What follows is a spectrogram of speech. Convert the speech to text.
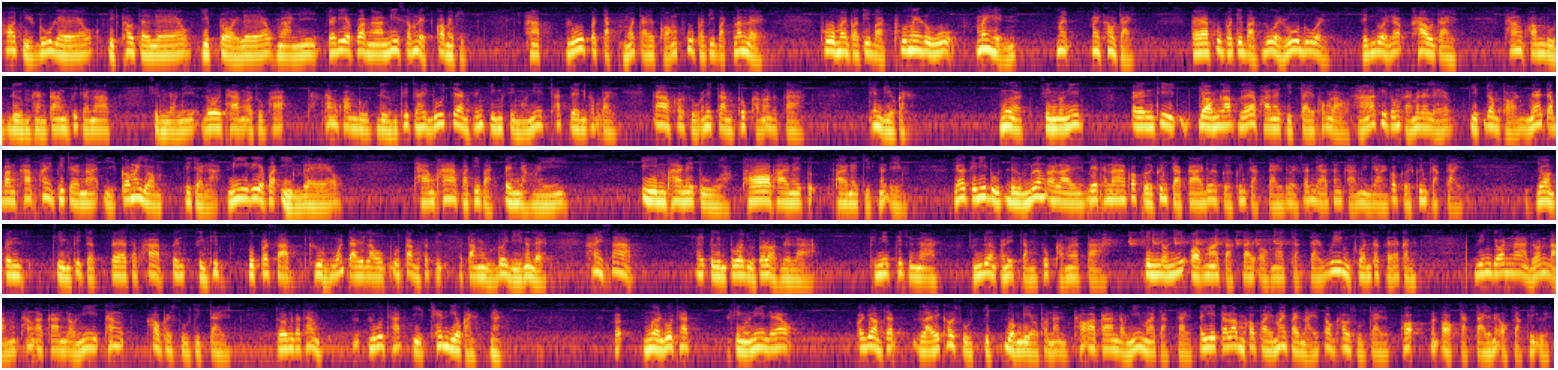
พอจิตรู้แล้วจิตเข้าใจแล้ว จิตปล่อยแล้ว งานนี้จะเรียกว่างานนี้สำเร็จก็ไม่ผิด หากรู้ประจักษ์หัวใจของผู้ปฏิบัตินั่นแหละ ผู้ไม่ปฏิบัติ ผู้ไม่รู้ ไม่เห็น ไม่ไม่เข้าใจ แต่ผู้ปฏิบัติด้วยรู้ด้วย เห็นด้วยแล้วเข้าใจ ทั้งความดูดดื่มแห่งการพิจารณาสิ่งเหล่านี้ โดยทางอสุภะทั้งความดูดดื่มที่จะให้รู้แจ้งเห็นจริงสิ่งเหล่านี้ชัดเจนเข้าไป ก้าวเข้าสู่อนิจจังทุกขังอนัตตา เช่นเดียวกัน เมื่อสิ่งเหล่านี้เป็นที่ยอมรับแล้วภายในจิตใจของเรา หาที่สงสัยไม่ได้แล้ว จิตย่อมถอน แม้จะบังคับให้พิจารณาอีกก็ไม่ยอม พิจารณา นี่เรียกว่าอิ่มแล้ว ทางภาคปฏิบัติเป็นอย่างนี้ อิ่มภายในตัว พอภายในภายในจิตนั่นเอง แล้วทีนี้ดูดดื่มเรื่องอะไร เวทนา ก็เกิดขึ้นจากกายด้วยเกิดขึ้นจากใจด้วยสัญญาสังขารวิญญาณก็เกิดขึ้นจากใจ ย่อมเป็นสิ่งที่จะแปลสภาพเป็นสิ่งที่ปุกประสาทคือหัวใจเราผู้ตั้งสติสตังอยู่ด้วยดีนั่นแหละ ให้ทราบให้ตื่นตัวอยู่ตลอดเวลา พินิจพิจารณา ถึงเรื่องอนิจจังทุกขังนาตาสิ่สิ่งเหล่านี้ออกมาจากใจออกมาจากใจวิ่งทวนกระแสกัน วิ่งย้อนหน้าย้อนหลัง ทั้งอาการเหล่านี้ทั้งเข้าไปสู่จิตใจ จนกระทั่งรู้ชัดอีกเช่นเดียวกันนั่นเมื่อรู้ชัดสิ่งเหล่านี้แล้ว ก็ย่อมจะไหลเข้าสู่จิตดวงเดียวเท่านั้น เพราะอาการเหล่านี้มาจากใจตีตะล่อมเข้าไปไม่ไปไหนต้องเข้าสู่ใจ เพราะมันออกจากใจไม่ออกจากที่อื่น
